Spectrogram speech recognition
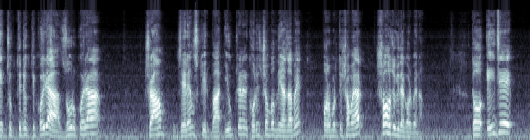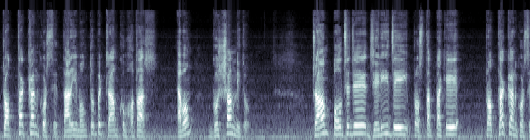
এই চুক্তি টুক্তি কইরা জোর কইরা ট্রাম্প, জেলেন্সকির বা ইউক্রেনের খনিজ সম্পদ নেওয়া যাবে, পরবর্তী সময় আর সহযোগিতা করবে না। তো এই যে প্রত্যাখ্যান করছে, তার এই মন্তব্যে ট্রাম্প খুব হতাশ এবং গোস্বান্বিত। ট্রাম্প বলছে যে জেরি যেই প্রস্তাবটাকে প্রত্যাখ্যান করছে,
